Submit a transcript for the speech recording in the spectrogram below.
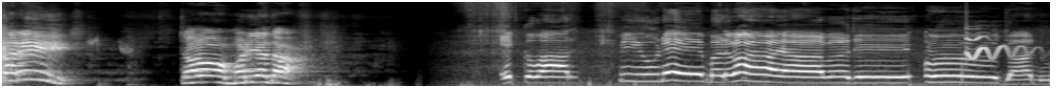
કરીશ. ચલો, મળીએ તા. એકવાર પીયુને મળવા આવજે. ઓ, જાનુ,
